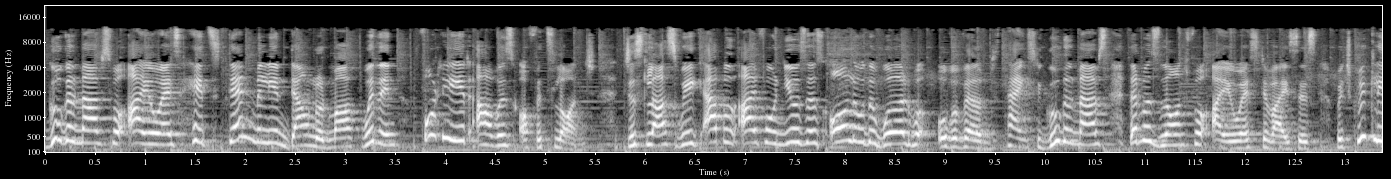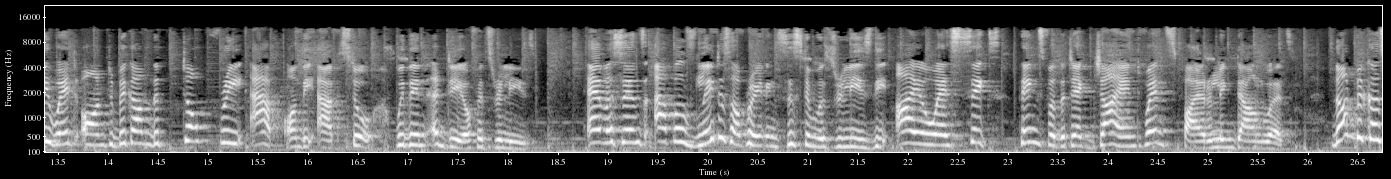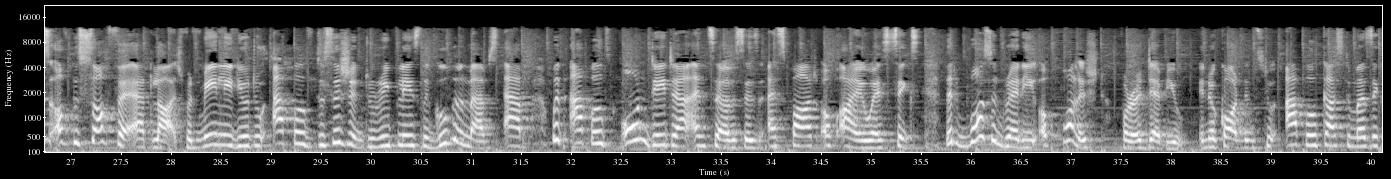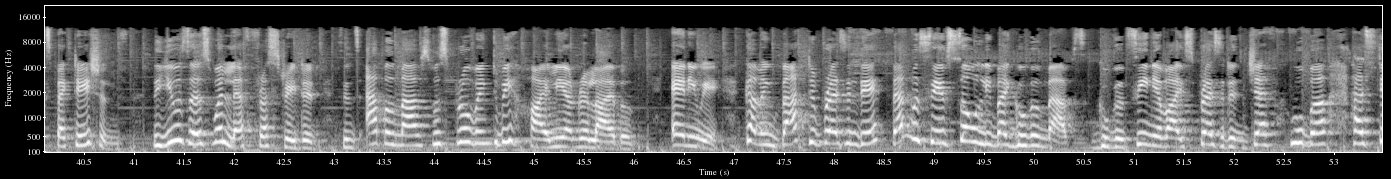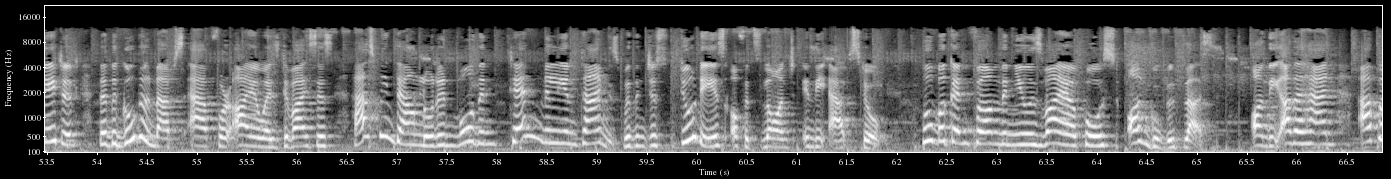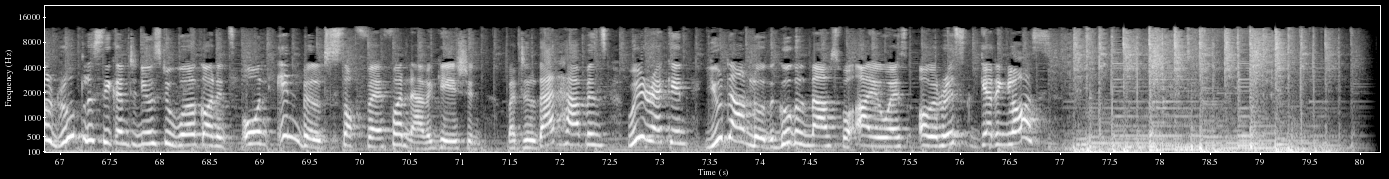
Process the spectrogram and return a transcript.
Google Maps for iOS hits 10 million download mark within 48 hours of its launch. Just last week, Apple iPhone users all over the world were overwhelmed thanks to Google Maps that was launched for iOS devices, which quickly went on to become the top free app on the App Store within a day of its release. Ever since Apple's latest operating system was released, the iOS 6, things for the tech giant went spiraling downwards. Not because of the software at large, but mainly due to Apple's decision to replace the Google Maps app with Apple's own data and services as part of iOS 6 that wasn't ready or polished for a debut, in accordance to Apple customers' expectations. The users were left frustrated since Apple Maps was proving to be highly unreliable. Anyway, coming back to present day, that was saved solely by Google Maps. Google Senior Vice President Jeff Huber has stated that the Google Maps app for iOS devices has been downloaded more than 10 million times within just two days of its launch in the App Store. Huber confirmed the news via a post on Google+. On the other hand, Apple ruthlessly continues to work on its own inbuilt software for navigation. But till that happens, we reckon you download the Google Maps for iOS or risk getting lost.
